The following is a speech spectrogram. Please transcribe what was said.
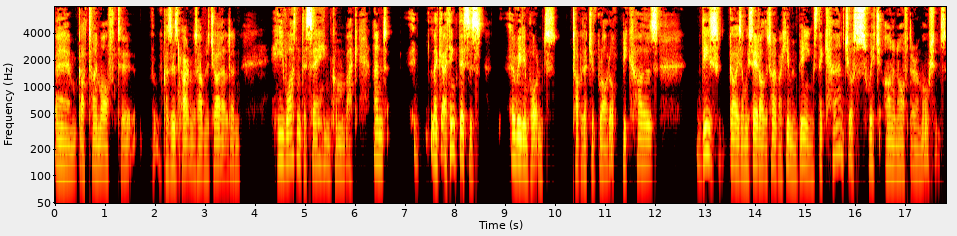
um, got time off to because his partner was having a child, and he wasn't the same coming back. And like I think this is a really important topic that you've brought up because these guys, and we say it all the time, are human beings. They can't just switch on and off their emotions.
